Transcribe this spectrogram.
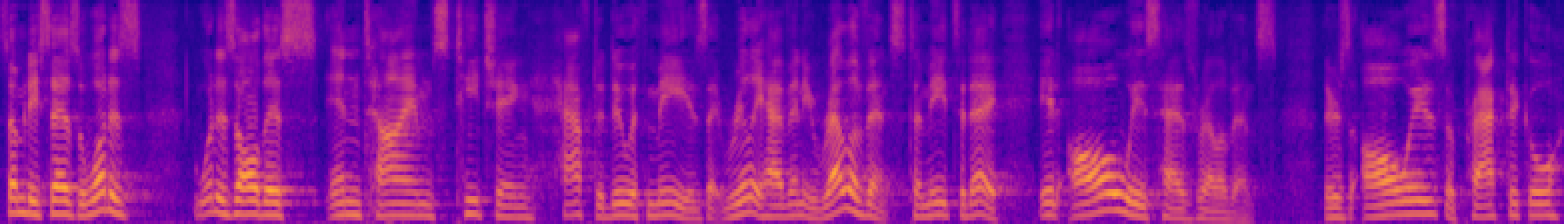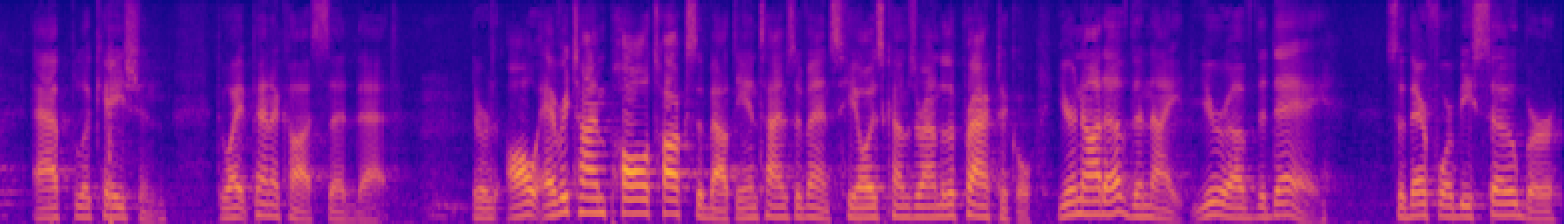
Somebody says, well, what, is, what does all this end times teaching have to do with me? Does it really have any relevance to me today? It always has relevance. There's always a practical application. Dwight Pentecost said that. There's all, every time Paul talks about the end times events, he always comes around to the practical. You're not of the night, you're of the day. So therefore, be sober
